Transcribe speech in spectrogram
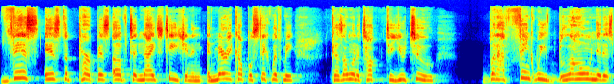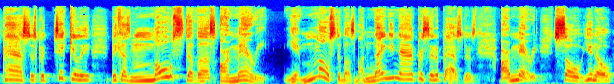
This is the purpose of tonight's teaching. And, and married couples, stick with me because I want to talk to you too but I think we've blown it as pastors, particularly because most of us are married. Yeah, most of us, about 99% of pastors are married. So, you know,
